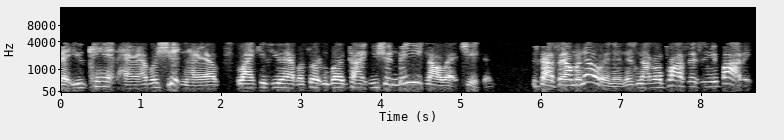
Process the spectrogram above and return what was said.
that you can't have or shouldn't have. Like if you have a certain blood type, you shouldn't be eating all that chicken. It's got salmonella in it. It's not going to process in your body.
